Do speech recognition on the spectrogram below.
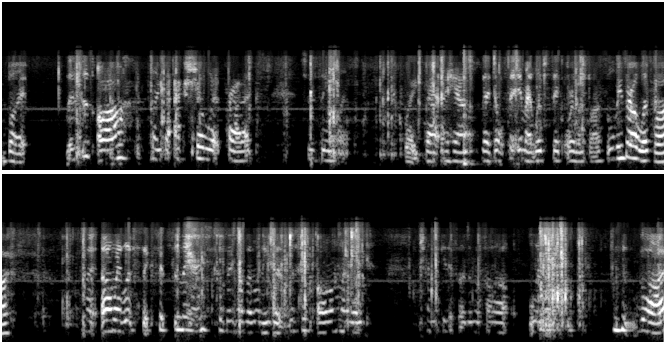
But, this is all, like, the extra lip products. Just things like, like, that I have that don't fit in my lipstick or lip gloss. So, these are all lip gloss. But all my lipstick fits in there, because I have the money, but this is all my, like, trying to get it so it doesn't fall out lip gloss.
